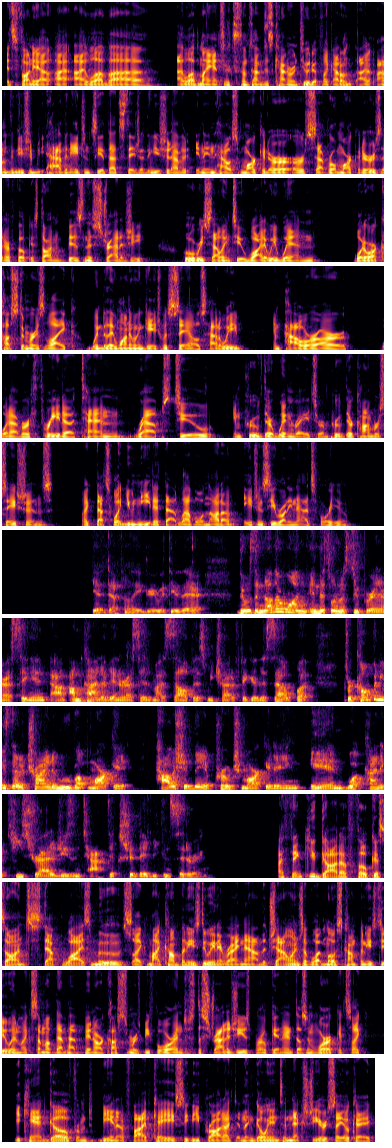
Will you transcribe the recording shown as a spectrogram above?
It's funny. I I, I love uh, I love my answer. Sometimes it's counterintuitive. Like I don't I, I don't think you should have an agency at that stage. I think you should have an in-house marketer or several marketers that are focused on business strategy. Who are we selling to? Why do we win? What are our customers like? When do they want to engage with sales? How do we empower our whatever three to ten reps to improve their win rates or improve their conversations. Like that's what you need at that level, not a agency running ads for you. Yeah, definitely agree with you there. There was another one, and this one was super interesting, and I'm kind of interested in myself as we try to figure this out. But for companies that are trying to move up market, how should they approach marketing, and what kind of key strategies and tactics should they be considering? I think you got to focus on stepwise moves. Like my company's doing it right now. The challenge of what most companies do, and like some of them have been our customers before, and just the strategy is broken and it doesn't work. It's like you can't go from being a 5K ACV product and then going into next year say, okay,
